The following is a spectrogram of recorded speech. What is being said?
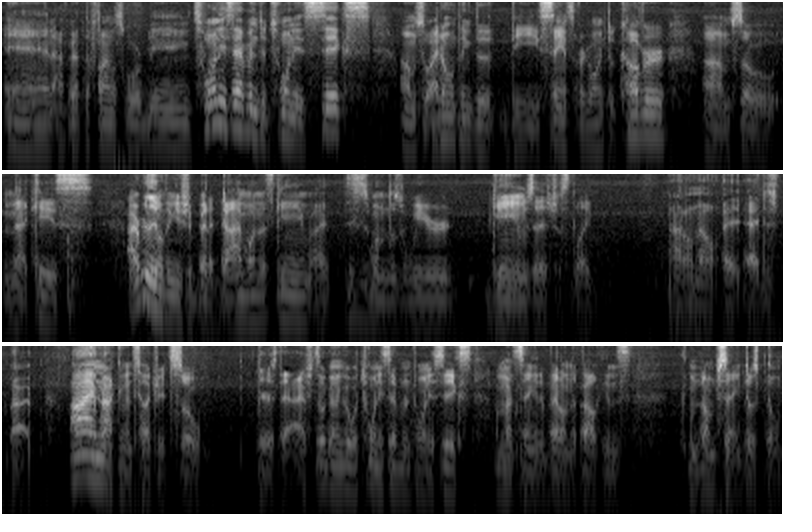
and I've got the final score being 27 to 26. Um, so I don't think the the Saints are going to cover. Um, so in that case, I really don't think you should bet a dime on this game. I, this is one of those weird games that's just like, I don't know. I, I just I, I'm not gonna touch it. So there's that. I'm still gonna go with 27 to 26. I'm not saying to bet on the Falcons. I'm, I'm saying just don't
